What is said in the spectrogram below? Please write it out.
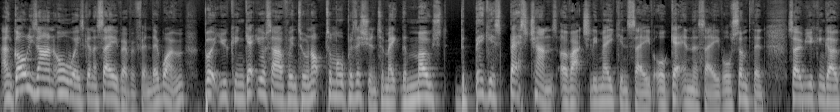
And goalies aren't always going to save everything; they won't. But you can get yourself into an optimal position to make the most, the biggest, best chance of actually making save or getting the save or something. So you can go,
